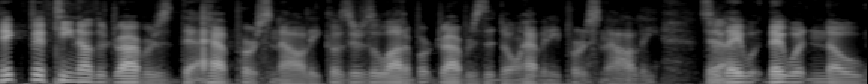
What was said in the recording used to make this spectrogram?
Pick 15 other drivers that have personality, because there's a lot of b- drivers that don't have any personality. So Yeah. they w- they wouldn't know.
